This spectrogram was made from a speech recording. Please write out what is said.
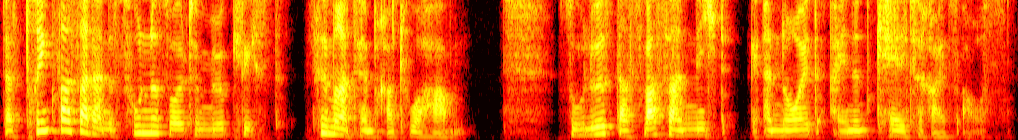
Das Trinkwasser deines Hundes sollte möglichst Zimmertemperatur haben. So löst das Wasser nicht erneut einen Kältereiz aus.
